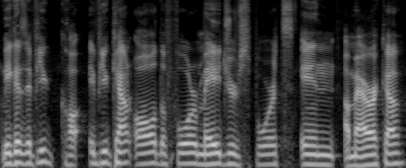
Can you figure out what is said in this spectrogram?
because if you call, if you count all the four major sports in America,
